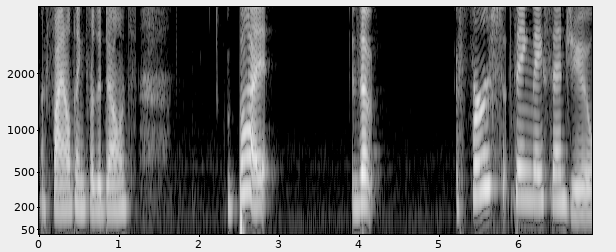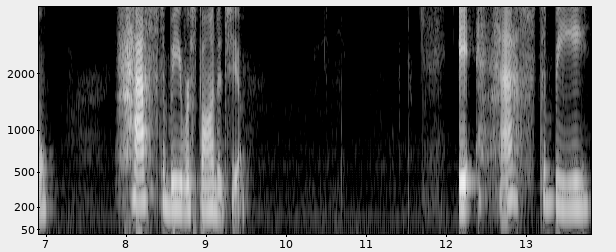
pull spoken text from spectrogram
my final thing for the don'ts. But the first thing they send you has to be responded to. It has to be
